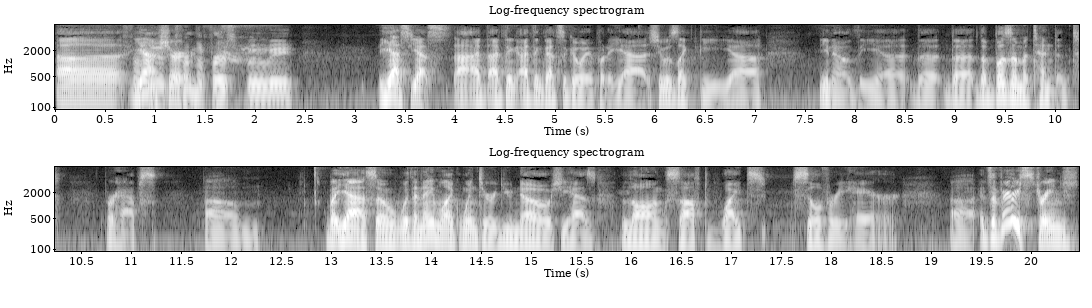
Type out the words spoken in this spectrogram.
Uh, yeah, the, sure. From the first movie. Yes, yes. I, I think I think that's a good way to put it. Yeah, she was like the, uh, you know, the uh, the the the bosom attendant, perhaps. Um, but yeah, so with a name like Winter, you know she has long, soft, white, silvery hair. Uh, it's a very strange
